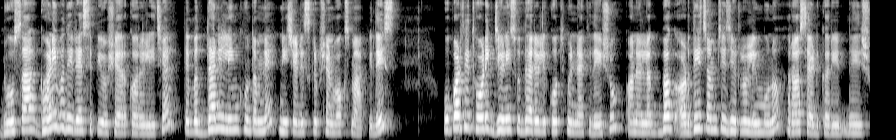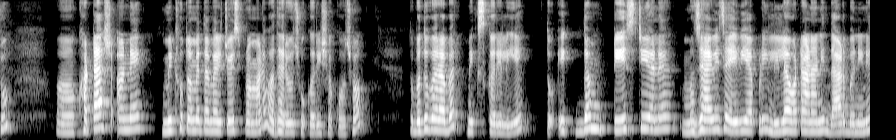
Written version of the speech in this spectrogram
ઢોસા ઘણી બધી રેસિપીઓ શેર કરેલી છે. તે બધાની લિંક હું તમને નીચે ડિસ્ક્રિપ્શન બોક્સમાં આપી દઈશ. ઉપરથી થોડીક ઝીણી સુધારેલી કોથમીર નાખી દઈશું અને લગભગ અડધી ચમચી જેટલો લીંબુનો રસ એડ કરી દઈશું. ખટાશ અને મીઠું તમે તમારી ચોઈસ પ્રમાણે વધારે ઓછું કરી શકો છો. તો બધું બરાબર મિક્સ કરી લઈએ. તો એકદમ ટેસ્ટી અને મજા આવી જાય એવી આપણી લીલા વટાણાની દાળ બનીને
